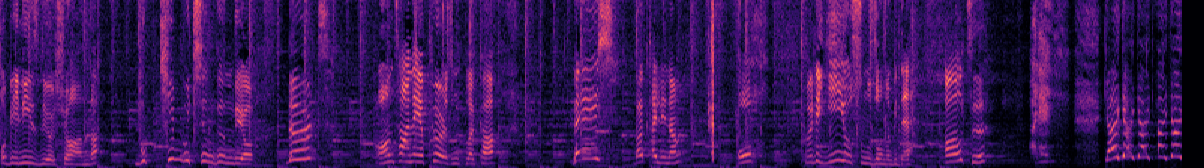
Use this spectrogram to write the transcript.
O beni izliyor şu anda. Bu kim bu çılgın diyor. Dört. On tane yapıyoruz mutlaka. Beş. Bak Alina. Oh. Böyle yiyorsunuz onu bir de. Altı. Oley. Gel gel gel gel gel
